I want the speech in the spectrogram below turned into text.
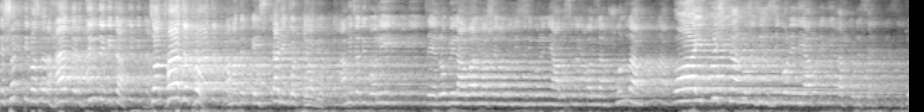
তেষট্টি বছর হায়াতের জিন্দগিটা যথাযথ আমাদেরকে স্টাডি করতে হবে। আমি যদি বলি যে রবিল আওয়াল মাসে নবীজির জীবনী নিয়ে আলোচনা করলাম, শুনলাম, কয় পৃষ্ঠা নবীজির জীবনী নিয়ে আপনি কিতাব পড়েছেন? একটু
